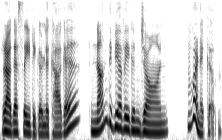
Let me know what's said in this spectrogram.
ராக செய்திகளுக்காக நான் திவ்யா வேகன் ஜான். வணக்கம்.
